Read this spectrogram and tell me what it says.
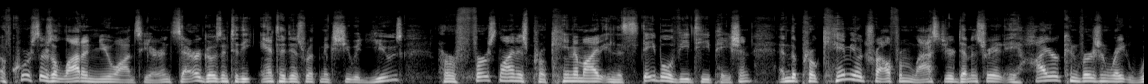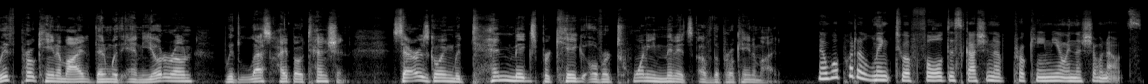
Of course, there's a lot of nuance here, and Sarah goes into the antidysrhythmics she would use. Her first line is procainamide in the stable VT patient, and the PROCAMIO trial from last year demonstrated a higher conversion rate with procainamide than with amiodarone with less hypotension. Sarah is going with 10 mgs per kg over 20 minutes of the procainamide. Now, we'll put a link to a full discussion of PROCAMIO in the show notes.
